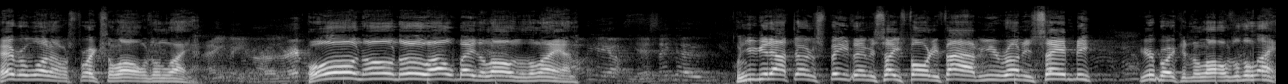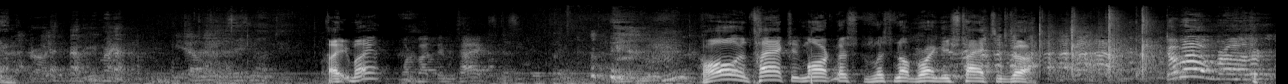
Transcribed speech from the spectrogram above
Every one of us breaks the laws of the land. Amen, brother. Every- Oh, no, no, I obey the laws of the land. oh, yeah. Yes, they do. When you get out there and the speed limit says 45 and you're running 70, you're breaking the laws of the land. Amen. Amen. What about them taxes? Oh, and taxes, Mark, let's, let's not bring these taxes up. Come on, brother.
